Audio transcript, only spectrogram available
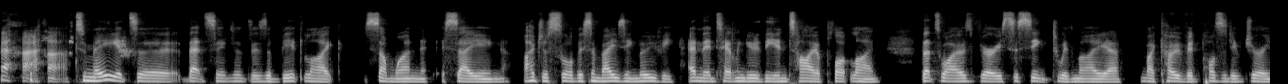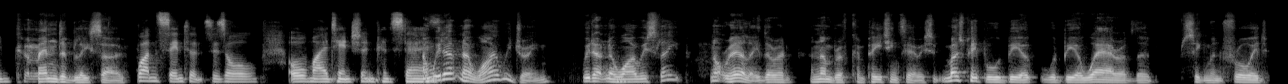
to me, it's a that sentence is a bit like someone saying, I just saw this amazing movie, and then telling you the entire plot line that's why I was very succinct with my uh, my COVID positive dream. Commendably so. One sentence is all all my attention can stand. And we don't know why we dream. We don't know why we sleep. Not really. There are a number of competing theories. Most people would be would be aware of the Sigmund Freud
